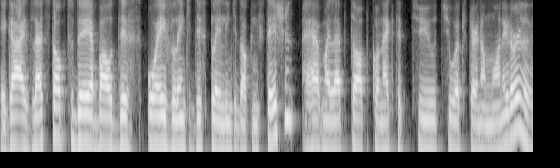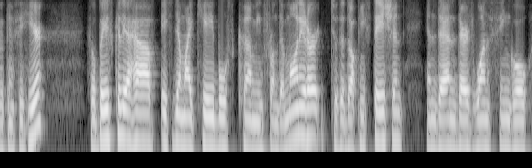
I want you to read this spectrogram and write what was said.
Hey guys, let's talk today about this Wavlink DisplayLink docking station. I have my laptop connected to two external monitors, as you can see here. So basically I have HDMI cables coming from the monitor to the docking station, and then there's one single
